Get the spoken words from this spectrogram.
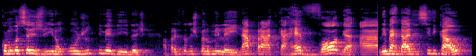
Como vocês viram, conjunto de medidas apresentadas pelo Milei, na prática, revoga a liberdade sindical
